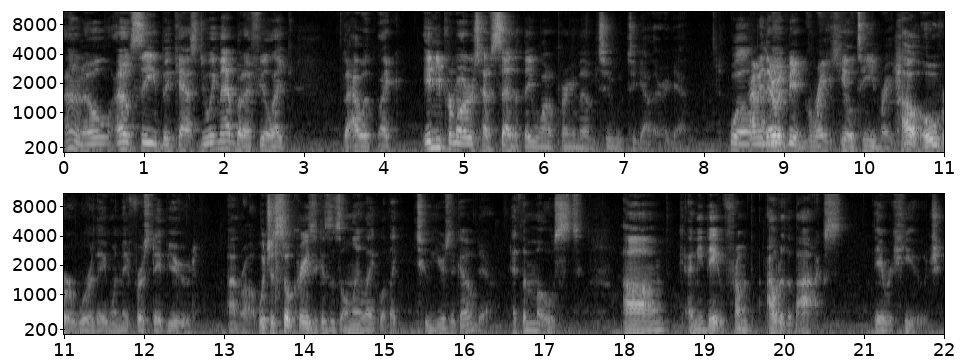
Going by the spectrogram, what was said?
I don't know. I don't see Big Cass doing that, but I feel like that would like indie promoters have said that they want to bring them two together again. Well, I mean, there would be a great heel team right now. How over were they when they first debuted on Raw? Which is so crazy because it's only like what, like two years ago, Yeah. at the most. Um, I mean, they from out of the box, they were huge.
